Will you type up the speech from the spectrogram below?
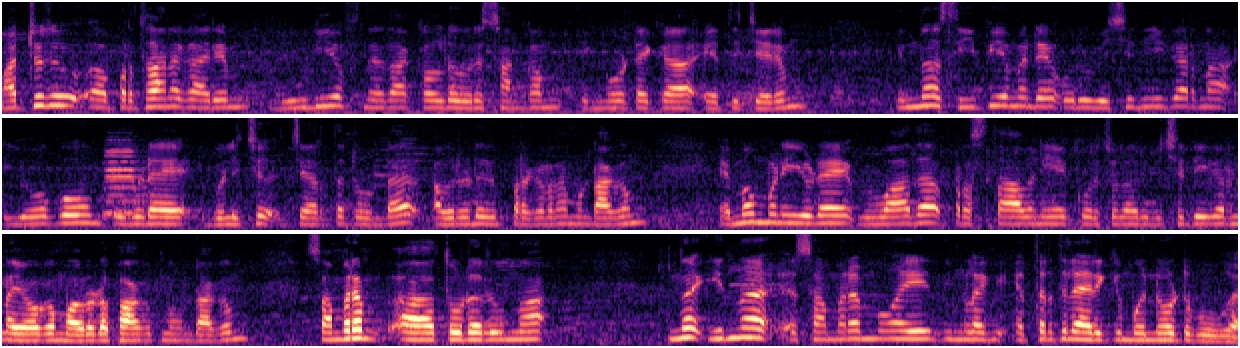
മറ്റൊരു പ്രധാന കാര്യം യു ഡി എഫ് നേതാക്കളുടെ ഒരു സംഘം ഇങ്ങോട്ടേക്ക് എത്തിച്ചേരും. ഇന്ന് സി പി എമ്മിന്റെ ഒരു വിശദീകരണ യോഗവും ഇവിടെ വിളിച്ച് ചേർത്തിട്ടുണ്ട്. അവരുടെ ഒരു പ്രകടനമുണ്ടാകും എം എം മണിയുടെ വിവാദ പ്രസ്താവനയെക്കുറിച്ചുള്ള ഒരു വിശദീകരണ യോഗം അവരുടെ ഭാഗത്തുനിന്നുണ്ടാകും. സമരം തുടരുന്ന ഇന്ന് ഇന്ന് സമരമായി നിങ്ങൾ എത്രത്തിലായിരിക്കും മുന്നോട്ട് പോവുക?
